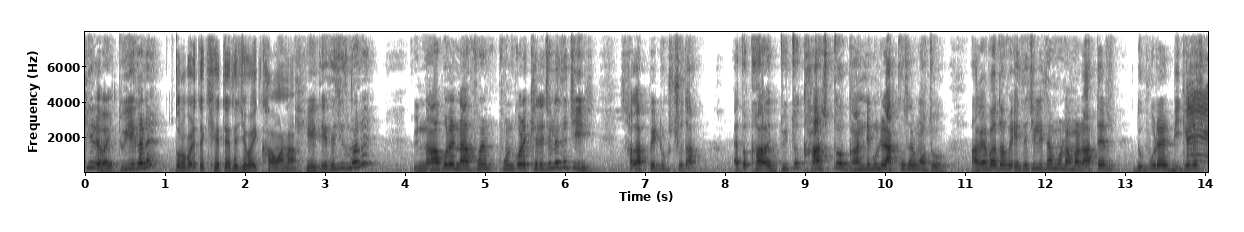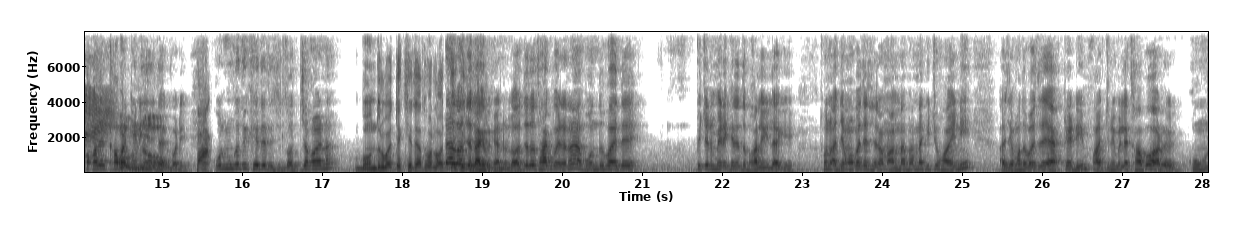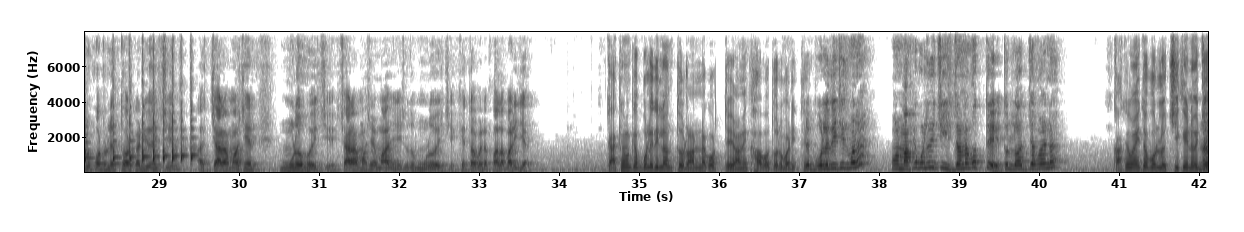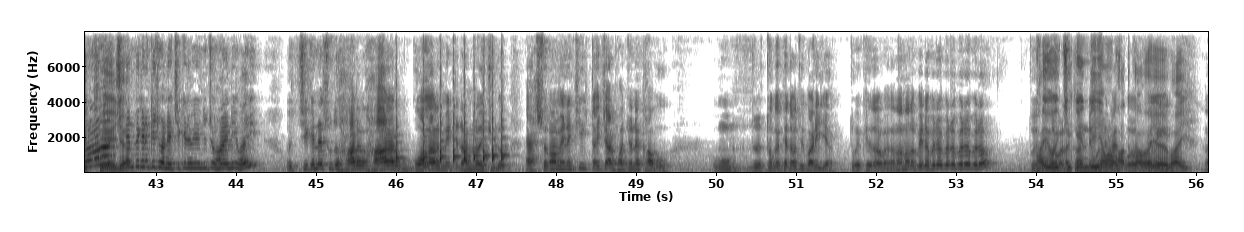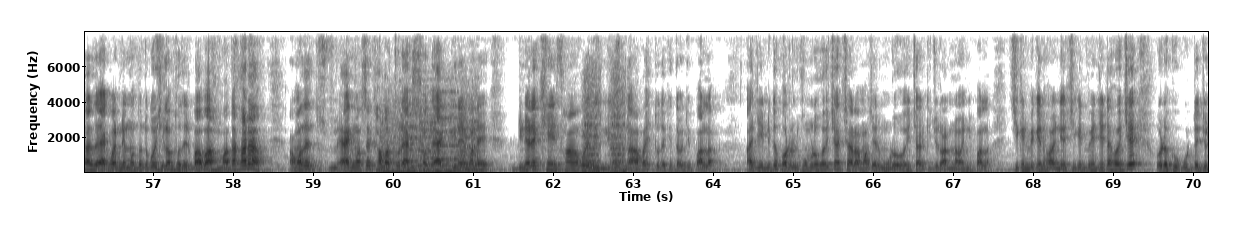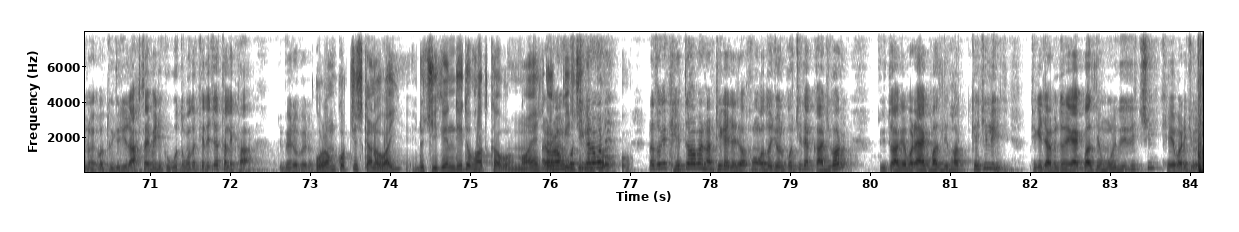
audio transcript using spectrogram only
কি রে ভাই তুই এখানে? তোর বাড়িতে খেতে এসেছি ভাই খাওয়া না। খেতে এসেছিস মানে? তুই না বলে না ফোন ফোন করে খেতে চলে এসেছিস? শালা পেটুকচুদা এত খা তুই তো খাস তো গান্ডে গুন্ডে রাক্ষসের মতো। আগেরবার তো এসেছিলি তেমন আমার রাতের দুপুরের বিকেলের সকালের খাবার খেয়ে নিয়েছিস একবারে। কোন মুখে তুই খেতে এসেছিস? লজ্জা করে না? বন্ধুর বাড়িতে খেতে আসব লজ্জা লজ্জা? থাকবে কেন? লজ্জা তো থাকবে না না? বন্ধু ভাইদের পেছনে মেরে খেতে তো ভালোই লাগে। শোন আজ আমার বাড়িতে সেরকম রান্না বান্না কিছু হয়নি। আজ আমাদের বাড়িতে একটা ডিম পাঁচজনে মিলে খাব আর কুমড়ো পটলের তরকারি হয়েছে আর চারা মাছের মুড়ো হয়েছে। চারা মাছের মাছ নেই শুধু মুড়ো হয়েছে খেতে হবে না পালা বাড়ি যা। কাকিমাকে বলে দিলাম তো রান্না করতে আমি খাব তোর বাড়িতে। বলে দিয়েছিস মানে? আমার মাকে বলে দিয়েছিস রান্না করতে? তোর লজ্জা হয় না? কাকিমাই তো বলল চিকেন না হয়েছে খেয়ে যা। চিকেন ফিকেন কিছু হয়নি চিকেন ফিকেন কিছু হয়নি ভাই। ওই চিকেনের শুধু হাড় হাড় আর গলার মেটে রান্না হয়েছিল। একশো গ্রাম এনেছি তাই চার পাঁচজনে খাব। তোকে খেতে তুই বাড়ি যা। তোকে খেতে হবে না। না না বেরো বেরো বেরো বেরো বেরো। ভাই, ওই হবে না, chicken কান দিয়েই দিয়ে আমার ভাত খাওয়া হয়ে যাবে, ভাই। একবার নেমন্তন্ন করেছিলাম তোদের বাবা মাথা খারাপ। আমাদের এক মাসের খাবার তোর একশো একদিনের মানে ডিনারে খেয়ে ফাঁকা করে দিয়ে দিয়েছিস। না ভাই তোদের খেতে হবে তুই পালা। আজ এমনি তো পটল কুমড়ো হয়েছে আর চারা মাছের মুড়ো হয়েছে আর কিছু রান্না হয়নি পালা। চিকেন ফিকেন হয়নি চিকেন ফিকেন যেটা হয়েছে ওটা কুকুরদের জন্য। এবার তুই যদি রাস্তায় বেরিয়ে কুকুর মতো খেতে চাস তাহলে খা। তুই বেরো বেরো। ওরম করছিস কেন ভাই? একটু চিকেন দিয়ে তো ভাত খাব নয় চিকেন কেন মানে? না, তোকে খেতে হবে না, ঠিক আছে, যখন অত জোর করছি দেখ কাজ কর, তুই তো আগেরবারে এক বালতি ভাত খেয়েছিলিস, ঠিক আছে, আমি তোকে এক বালতি মুড়ি দিয়ে দিচ্ছি, খেয়ে বাড়ি চলে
